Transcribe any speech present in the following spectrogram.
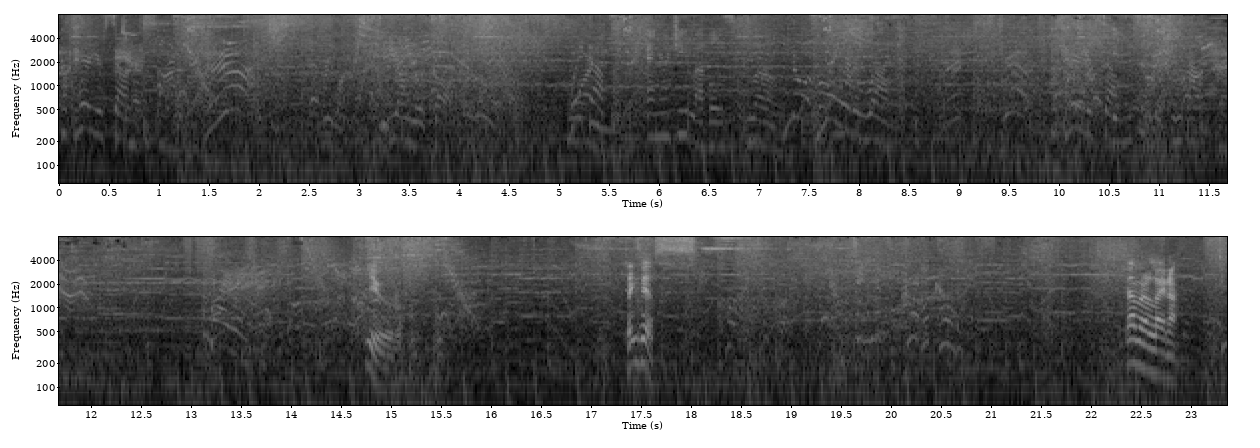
Prepare yourself. Everyone, be on your guard. Wake up. Energy levels low. Nowhere to run. Prepare yourself. Insufficient output. Firing. You. Take this. Come on, Elena. Too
